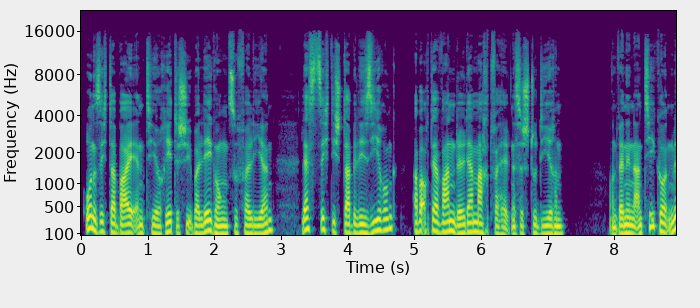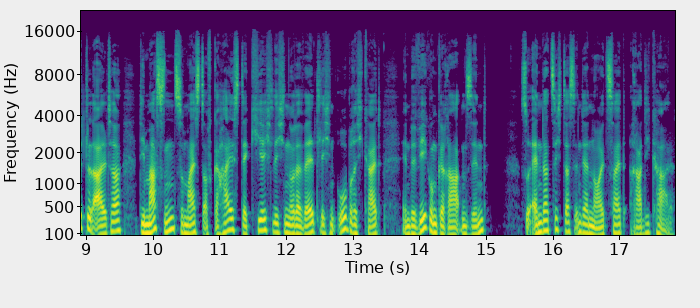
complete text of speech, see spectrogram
ohne sich dabei in theoretische Überlegungen zu verlieren, lässt sich die Stabilisierung, aber auch der Wandel der Machtverhältnisse studieren. Und wenn in Antike und Mittelalter die Massen zumeist auf Geheiß der kirchlichen oder weltlichen Obrigkeit in Bewegung geraten sind, so ändert sich das in der Neuzeit radikal.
